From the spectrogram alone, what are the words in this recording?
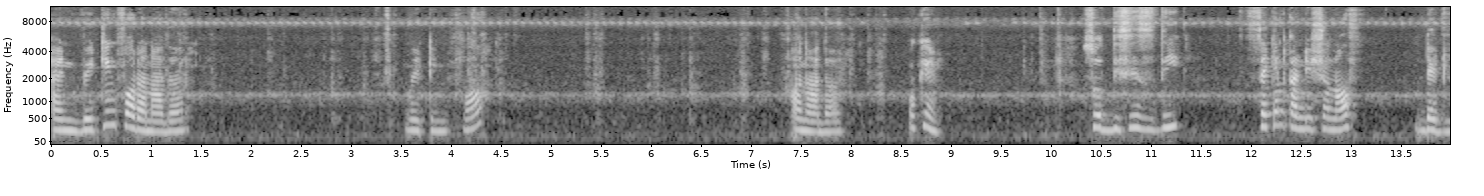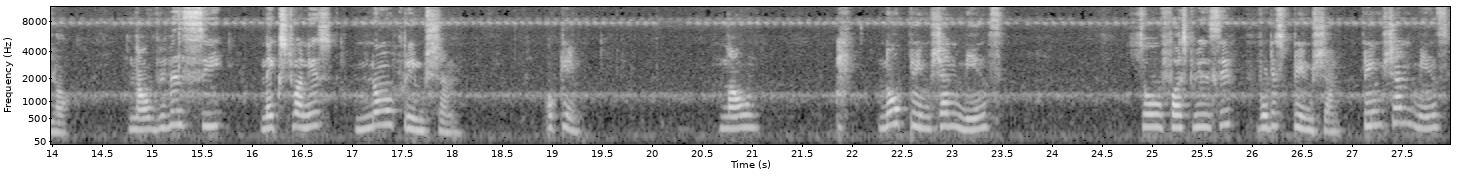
and waiting for another. Waiting for another. Okay. So this is the second condition of deadlock. Now we will see next one is no preemption. Okay. Now no preemption means so first we'll see what is preemption. Preemption means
